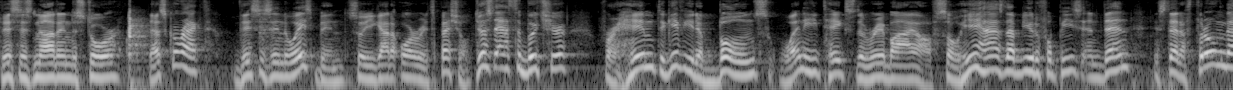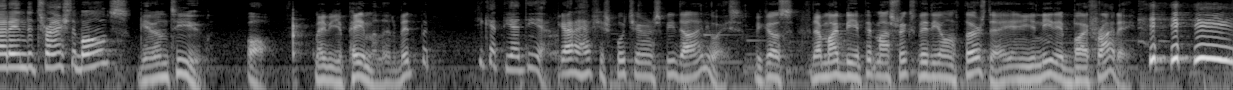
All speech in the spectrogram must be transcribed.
this is not in the store? That's correct. This is in the waste bin, so you gotta order it special. Just ask the butcher for him to give you the bones when he takes the ribeye off. So he has that beautiful piece and then instead of throwing that in the trash, the bones, give them to you. Well, maybe you pay him a little bit, but you get the idea. You gotta have your butcher on speed dial anyways, because there might be a Pitmaster X video on Thursday and you need it by Friday.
